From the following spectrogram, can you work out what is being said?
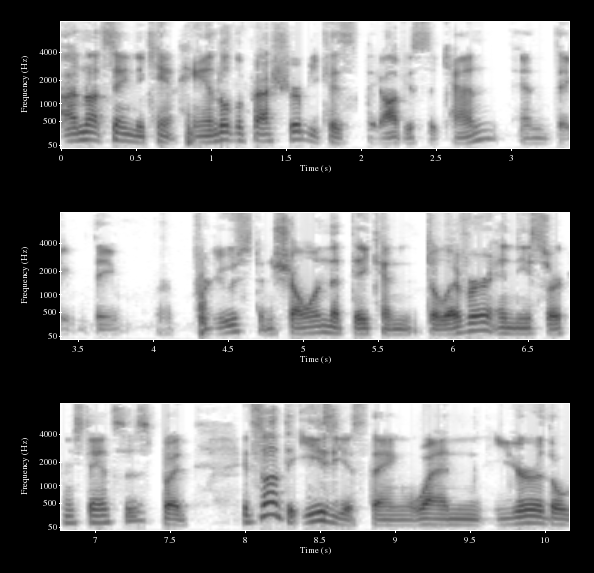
I'm not saying they can't handle the pressure because they obviously can, and they they produced and shown that they can deliver in these circumstances. But it's not the easiest thing when you're the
